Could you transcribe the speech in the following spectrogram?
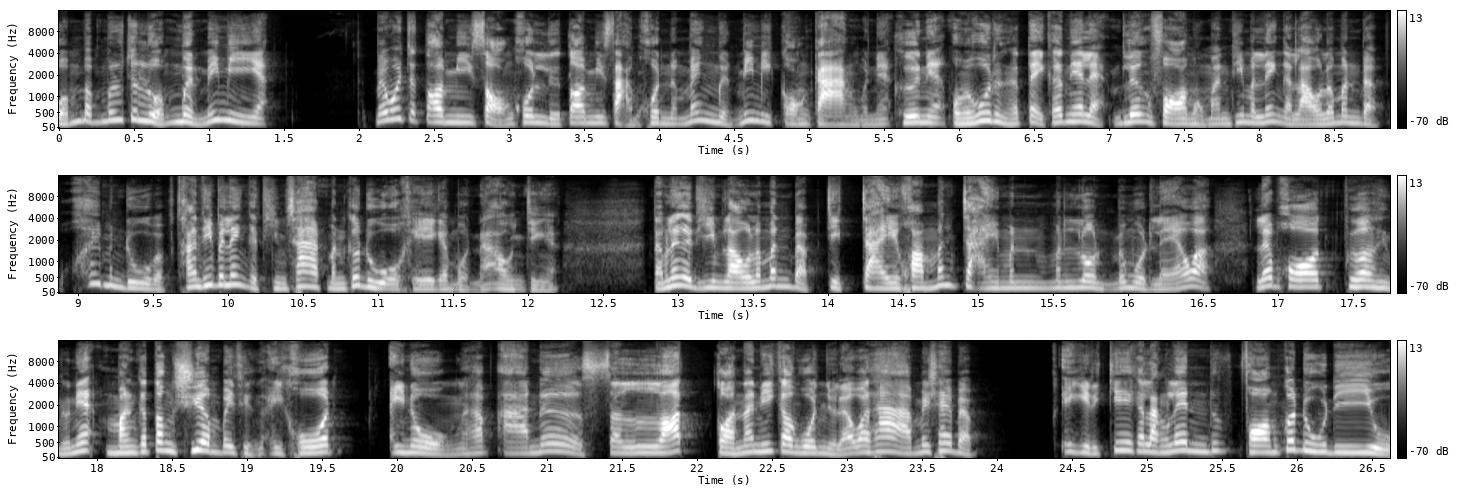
วมแบบไม่รู้จะหลวมเหมือนไม่มีอะ ไม่ว่าจะตอนมี 2 คนหรือตอนมี 3 คนนะแม่งเหมือนไม่มีกองกลางวันนี้คือเนี่ยผมไปพูดถึงนักเตะก็เนี่ยแหละเรื่องฟอร์มของมันที่มันเล่นกับเราแล้วมันแบบเฮ้ยมันดูแบบทั้งที่ไปเล่นกับทีมชาติมันก็ดูโอเคกันหมดนะเอาจริงๆอะแต่เล่นกับทีมเราแล้วมันแบบจิตใจความมั่นใจมันมันหล่นไปหมดแล้วอะแล้วพอเพื่อถึงตรงเนี้ยมันก็ต้องเชื่อมไปถึงไอ้โค้ดไอ้โหน่งนะครับอาร์เนอร์สล็อตก่อนหน้านี้กังวลอยู่แล้วว่าถ้าไม่ใช่แบบเอกิตเก้กำลังเล่นฟอร์มก็ดูดีอยู่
